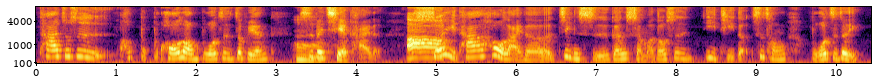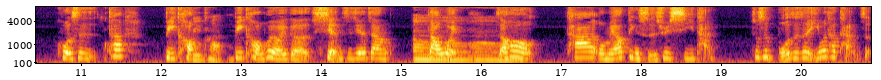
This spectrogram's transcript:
他就是喉喉咙脖子这边是被切开的啊，oh. 所以他后来的进食跟什么都是一体的，是从脖子这里，或是他。鼻孔，鼻孔，鼻孔会有一个线，直接这样到位。嗯、然后他我们要定时去吸痰，就是脖子这里，因为他躺着，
